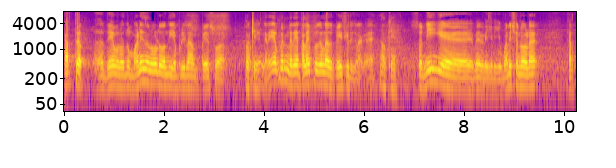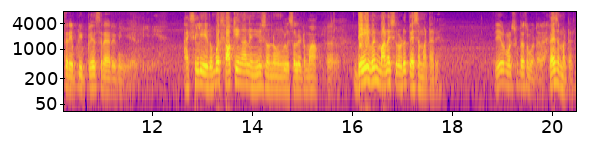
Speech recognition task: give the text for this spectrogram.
கர்த்தர் தேவர் வந்து மனிதனோடு வந்து எப்படிலாம் பேசுவார் ஓகே நிறைய பேர் நிறைய தலைப்புகள் அது பேசியிருக்கிறாங்க. ஓகே ஸோ நீங்கள் என்ன நினைக்கிறீங்க? மனுஷனோட கர்த்தர் எப்படி பேசுகிறாரு நீங்கள் ஆக்சுவலி ரொம்ப ஷாக்கிங்கான நியூஸ் ஒன்று உங்களுக்கு சொல்லட்டுமா? தேவன் மனுஷரோடு பேச மாட்டாரு. தேவர் மனுஷன் பேச மாட்டாரா? பேச மாட்டாரு.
